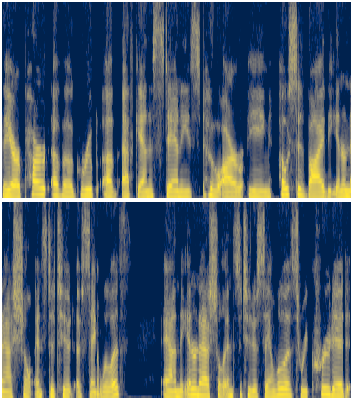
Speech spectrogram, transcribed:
They are part of a group of Afghanistanis who are being hosted by the International Institute of St. Louis. And the International Institute of St. Louis recruited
